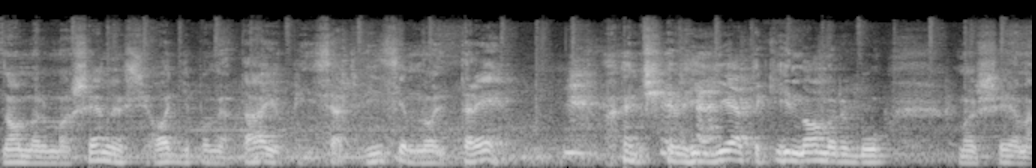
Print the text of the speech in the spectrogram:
Номер машини сьогодні пам'ятаю 5803. Чи є такий номер був машина.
